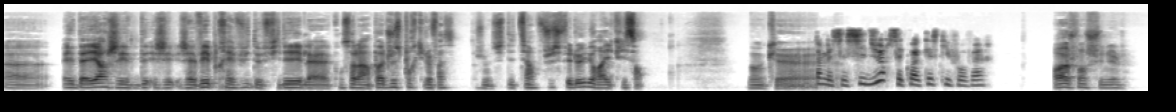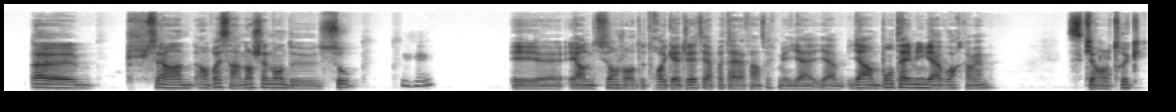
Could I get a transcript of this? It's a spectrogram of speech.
euh, et d'ailleurs j'avais prévu de filer la console à un pote juste pour qu'il le fasse. Je me suis dit tiens juste fais-le il y aura écrit 100. Donc euh, Putain, mais c'est si dur, c'est quoi? Qu'est-ce qu'il faut faire? Ouais je pense que je suis nul. Euh, c'est un en vrai c'est un enchaînement de sauts Mhm. et euh, et en utilisant genre deux trois gadgets et après t'as à faire un truc mais il y a y a y a un bon timing à avoir quand même. Ce qui rend le truc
